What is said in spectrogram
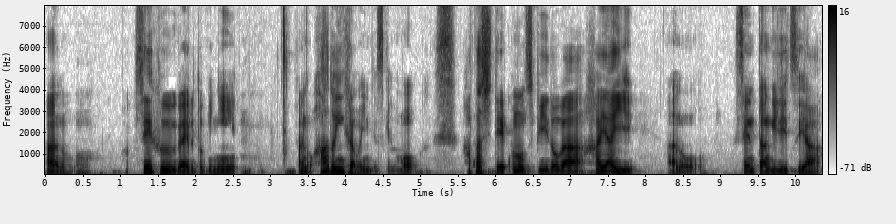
あの、政府がやるときに、あの、ハードインフラはいいんですけども、果たしてこのスピードが速い、あの、先端技術や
